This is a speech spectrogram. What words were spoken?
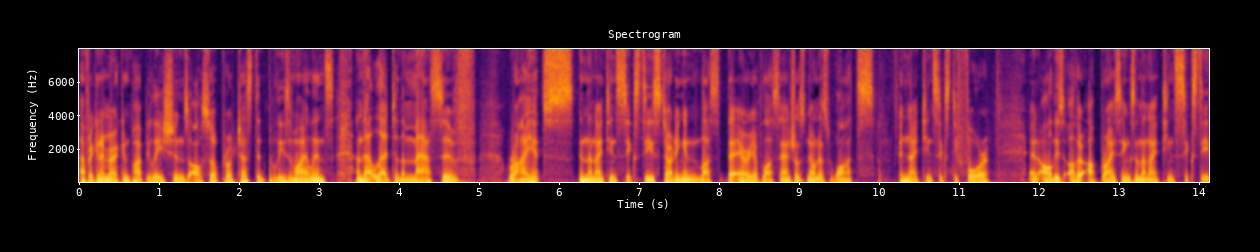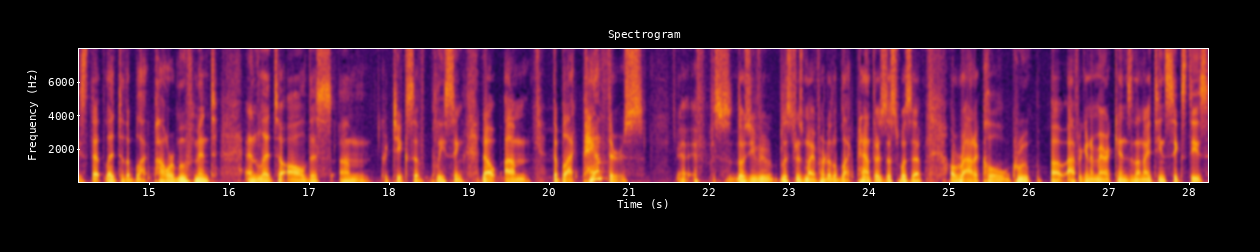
African American populations also protested police violence, and that led to the massive riots in the 1960s, starting in Los, the area of Los Angeles known as Watts in 1964, and all these other uprisings in the 1960s that led to the Black Power movement and led to all this um, critiques of policing. Now, um, the Black Panthers if those of you listeners might have heard of the Black Panthers, this was a, a radical group of African Americans in the 1960s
